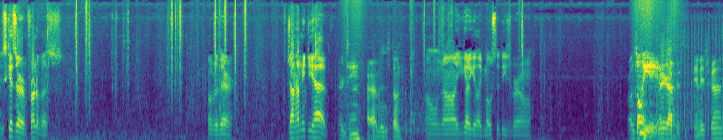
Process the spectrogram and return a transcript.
These kids are in front of us. Over there. John, how many do you have? 13. Alright, I'm in zone. Oh, no. You gotta get, like, most of these, bro. Bro, it's only 8. you I got got it. a bandage gun.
